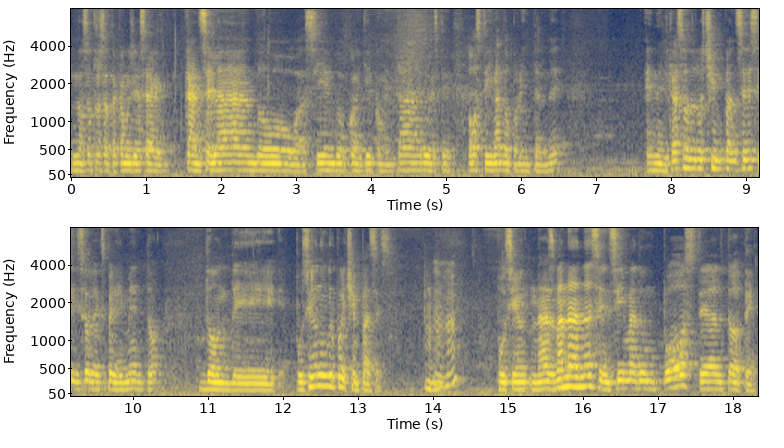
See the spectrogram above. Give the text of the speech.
Nosotros atacamos ya sea cancelando o haciendo cualquier comentario, este, hostigando por internet. En el caso de los chimpancés se hizo el experimento donde pusieron un grupo de chimpancés. Pusieron unas bananas encima de un poste altote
